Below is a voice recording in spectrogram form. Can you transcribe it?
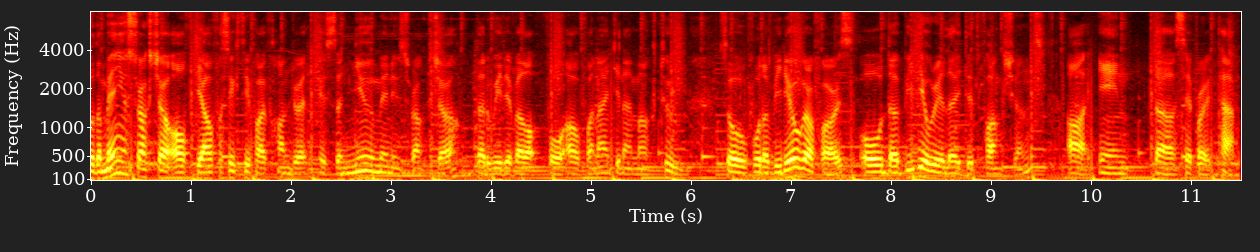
so the menu structure of the Alpha 6500 is a new menu structure that we developed for Alpha 99 Mark II. So for the videographers, all the video related functions are in the separate tab.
